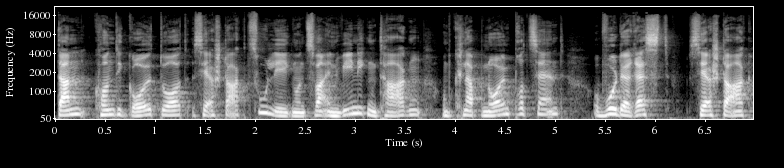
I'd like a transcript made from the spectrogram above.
dann konnte Gold dort sehr stark zulegen. Und zwar in wenigen Tagen um knapp 9%, obwohl der Rest sehr stark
